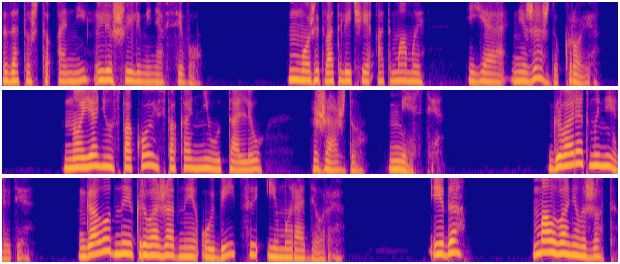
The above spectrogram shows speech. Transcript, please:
за то, что они лишили меня всего. Может, в отличие от мамы, я не жажду крови. Но я не успокоюсь, пока не утолю жажду мести. Говорят мы не люди, голодные кровожадные убийцы и мародеры. И да, молва не лжет,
